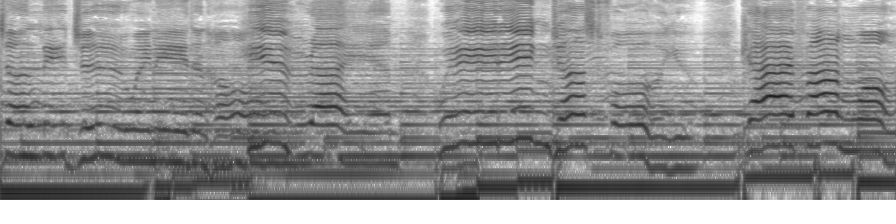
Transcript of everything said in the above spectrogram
这里只为你等候。Here I am, waiting just for you，开放我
